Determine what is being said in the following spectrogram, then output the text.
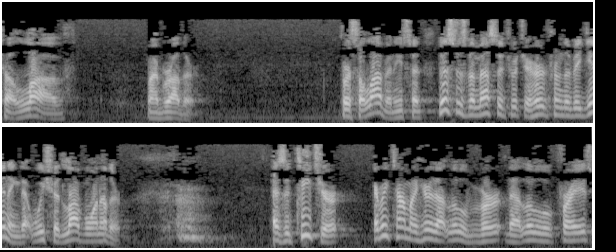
to love my brother. Verse 11, he said, This is the message which I heard from the beginning, that we should love one another. As a teacher, every time I hear that little ver- that little phrase,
